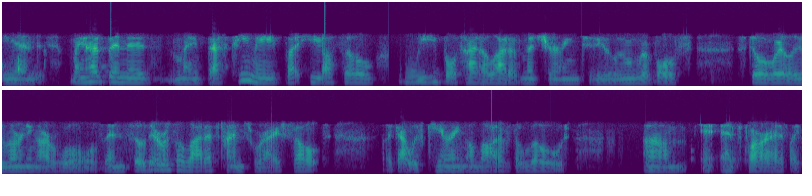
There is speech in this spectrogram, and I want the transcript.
and my husband is my best teammate. But he also, we both had a lot of maturing to do, and we we're both still really learning our roles. And so there was a lot of times where I felt like I was carrying a lot of the load, um, as far as like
